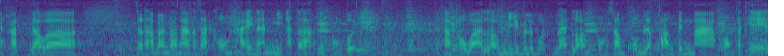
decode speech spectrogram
นะครับแล้วก็สถาบันพระมหากษัตริย์ของไทยนั้นมีอัตลักษณ์เป็นของตัวเองนะครับเพราะว่าเรามีบริบทแวดล้อมของสังคมและความเป็นมาของประเทศ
